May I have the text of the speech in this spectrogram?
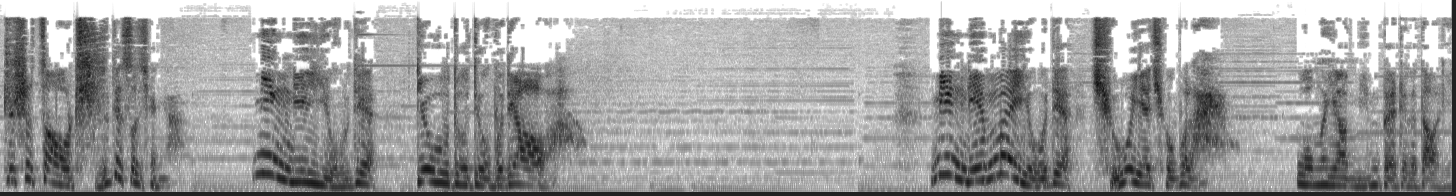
只是早迟的事情啊。命里有的丢都丢不掉啊，命里没有的求也求不来。我们要明白这个道理。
